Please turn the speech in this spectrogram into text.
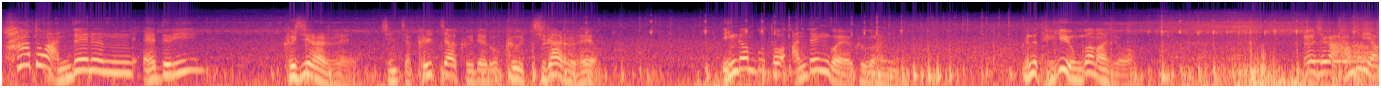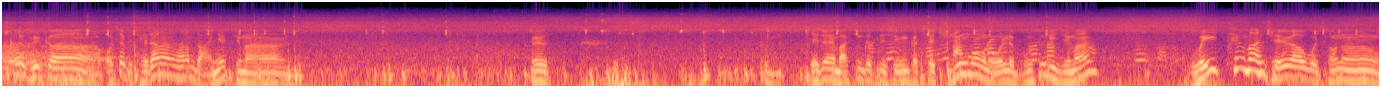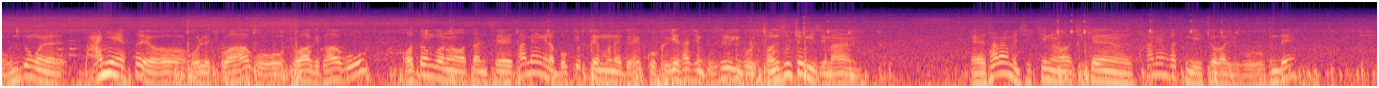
하도 안 되는 애들이 그 지랄을 해요. 진짜 글자 그대로 그 지랄을 해요. 인간부터 안 된 거예요 그거는. 근데 되게 용감하죠. 제가 아무리 약할 그러니까 어차피 대단한 사람도 아니었지만 예전에 말씀드렸듯이 그러니까 제 주종목은 원래 무술이지만 웨이트만 제외하고 저는 운동을 많이 했어요. 원래 좋아하고 좋아하기도 하고 어떤 거는 어떤 제 사명이나 목적 때문에도 했고 그게 사실 무술이고 전술 쪽이지만 예, 사람을 지키는 어, 지키는 사명 같은 게 있어가지고 근데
